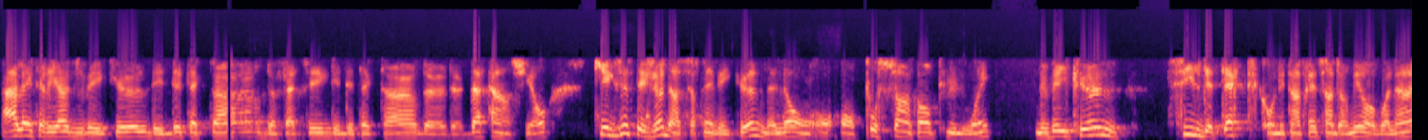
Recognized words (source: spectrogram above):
à l'intérieur du véhicule des détecteurs de fatigue, des détecteurs de, de- d'attention qui existent déjà dans certains véhicules, mais là, on- on pousse ça encore plus loin. Le véhicule, s'il détecte qu'on est en train de s'endormir au volant,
